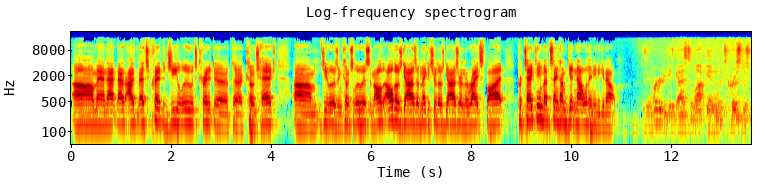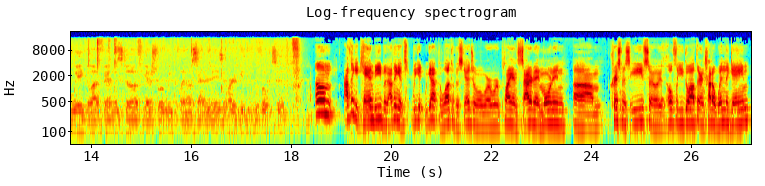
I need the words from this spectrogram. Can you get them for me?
Um, and that, that I, that's credit to G. Lou. It's credit to, to Coach Heck, um, G. Lewis and Coach Lewis, and all, all those guys of making sure those guys are in the right spot, protecting, but at the same time getting out when they need to get out. Is it harder to get guys to lock in when it's Christmas week, a lot of family stuff, you got a short week playing on Saturday? Is it harder to get people to focus in? Um, I think it can be, but I think it's we get we got the luck of the schedule where we're playing Saturday morning, um, Christmas Eve. So hopefully you go out there and try to win the game,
